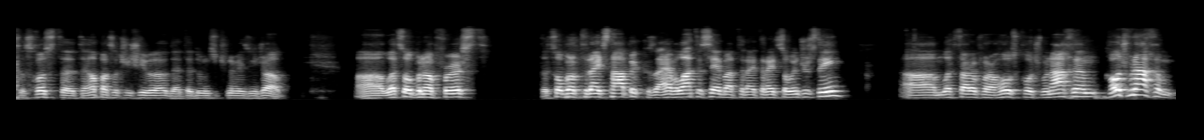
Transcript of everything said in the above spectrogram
to, to help us at yeshiva that they're doing such an amazing job. Uh, let's open up first. Let's open up tonight's topic because I have a lot to say about tonight. Tonight's so interesting. Um, let's start off with our host, Coach Menachem. Coach Menachem,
